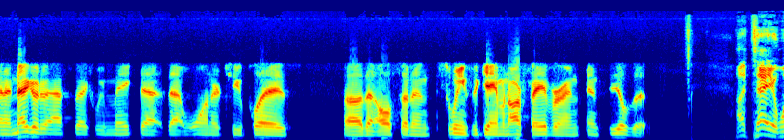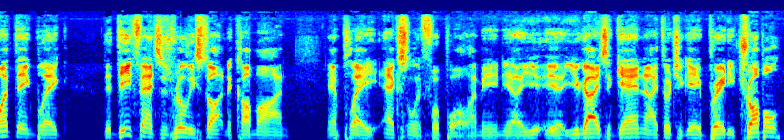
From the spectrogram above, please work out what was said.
in a negative aspect, we make that that one or two plays uh, that all of a sudden swings the game in our favor and, and seals it. I'll tell you one thing, Blake. The defense is really starting to come on and play excellent football. I mean, you, you, you guys again. I thought you gave Brady trouble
